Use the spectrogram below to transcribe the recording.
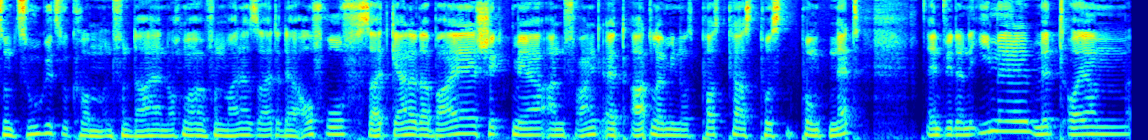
zum Zuge zu kommen. Und von daher nochmal von meiner Seite der Aufruf, seid gerne dabei, schickt mir an frank.adler-podcast.net entweder eine E-Mail mit eurem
